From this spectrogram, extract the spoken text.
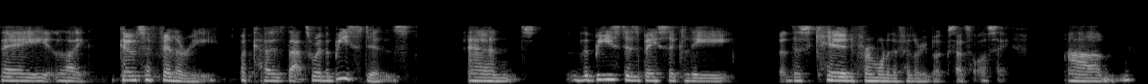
they like go to Fillory because that's where the beast is, and the beast is basically this kid from one of the Fillory books. That's all I'll say. Um,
